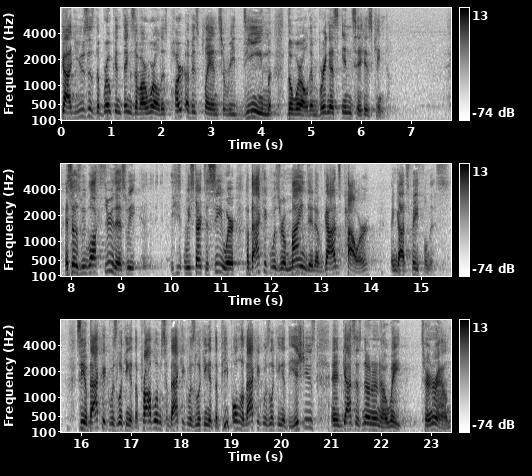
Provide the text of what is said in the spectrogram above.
God uses the broken things of our world as part of his plan to redeem the world and bring us into his kingdom. And so as we walk through this, we, we start to see where Habakkuk was reminded of God's power and God's faithfulness. See, Habakkuk was looking at the problems, Habakkuk was looking at the people, Habakkuk was looking at the issues, and God says, No, no, no, wait turn around,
